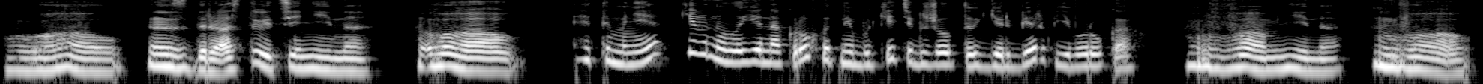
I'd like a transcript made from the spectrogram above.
«Вау! Здравствуйте, Нина! Вау!» «Это мне?» – кивнула я на крохотный букетик желтых гербер в его руках. «Вам, Нина! Вау!»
